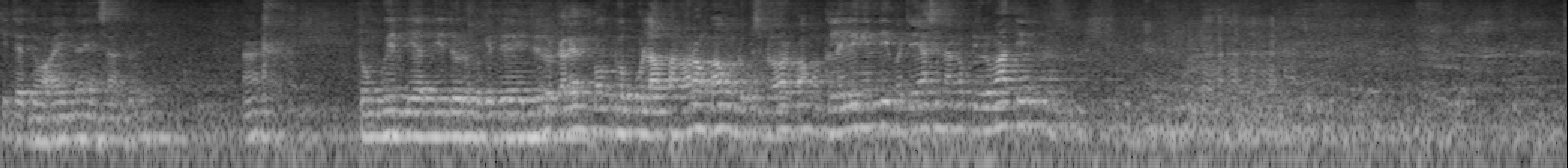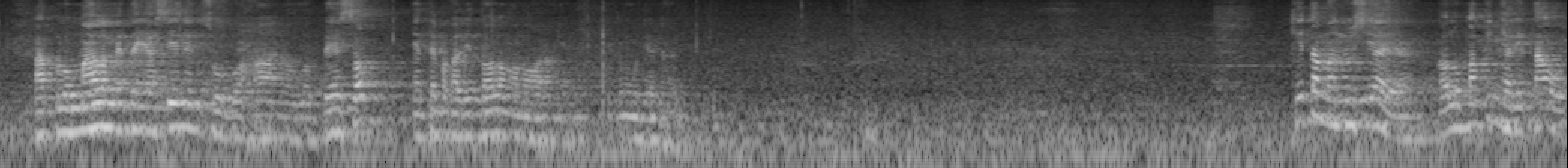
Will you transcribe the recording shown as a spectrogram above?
Kita doain dah yang satu nih. Hah? Tungguin dia tidur begitu dia tidur kalian bangun 28 orang bangun 29 orang bangun kelilingin dia baca yasin anggap di rumah mati. 40 malam ente yasinin subhanallah besok ente bakal ditolong sama orang ini kemudian hari. Kita manusia ya, kalau makin nyari tahu,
